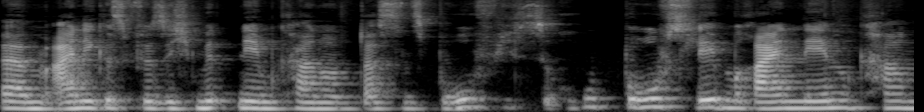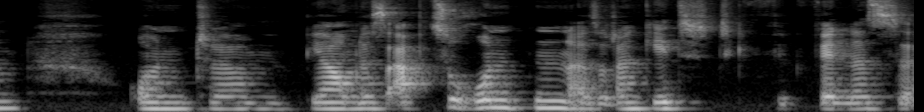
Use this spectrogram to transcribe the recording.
ähm, einiges für sich mitnehmen kann und das ins Berufs Berufsleben reinnehmen kann. Und ähm, ja, um das abzurunden, also dann geht, wenn es äh,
